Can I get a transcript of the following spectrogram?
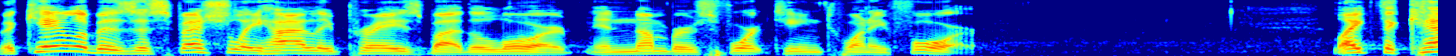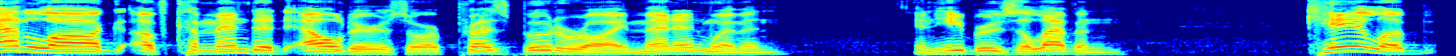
But Caleb is especially highly praised by the Lord in Numbers 14:24. Like the catalog of commended elders or presbyteroi, men and women, in Hebrews 11, Caleb,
